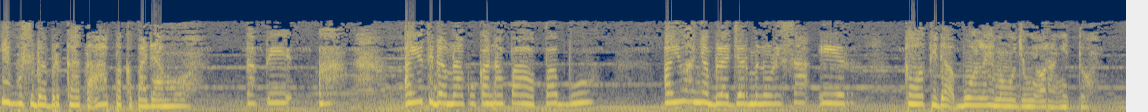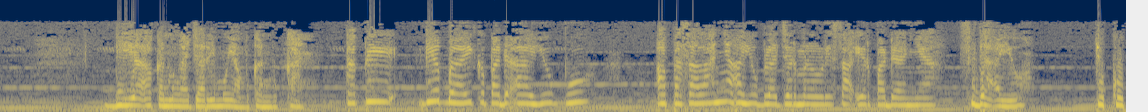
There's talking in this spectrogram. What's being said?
Ibu sudah berkata apa kepadamu? Tapi uh, Ayu tidak melakukan apa-apa, Bu. Ayu hanya belajar menulis syair. Kau tidak boleh mengunjungi orang itu. Dia akan mengajarimu yang bukan-bukan. Tapi dia baik kepada Ayu, Bu. Apa salahnya Ayu belajar menulis syair padanya? Sudah, Ayu. Cukup.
